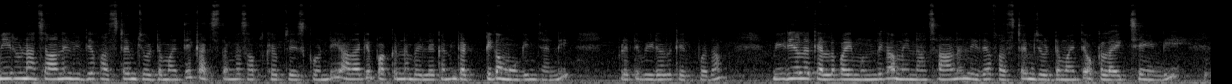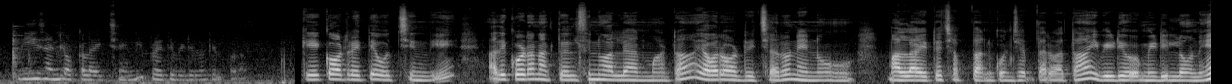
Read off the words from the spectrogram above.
మీరు నా ఛానల్ ఇదే ఫస్ట్ టైం చూడటం అయితే ఖచ్చితంగా సబ్స్క్రైబ్ చేసుకోండి. అలాగే పక్కన బెల్లైకాన్ని గట్టిగా మోగించండి. ఇప్పుడైతే వీడియోలోకి వెళ్ళిపోదాం. వీడియోలోకి వెళ్ళబోయే ముందుగా మీరు నా ఛానల్ ఇదే ఫస్ట్ టైం చూడటం అయితే ఒక లైక్ చేయండి. ప్లీజ్ అండి ఒక లైక్ చేయండి. ఇప్పుడైతే వీడియోలోకి వెళ్ళిపోదాం. కేక్ ఆర్డర్ అయితే వచ్చింది. అది కూడా నాకు తెలిసిన వాళ్ళే అనమాట ఎవరు ఆర్డర్ ఇచ్చారో నేను మళ్ళీ అయితే చెప్తాను కొంచెం తర్వాత ఈ వీడియో మిడిల్లోనే.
